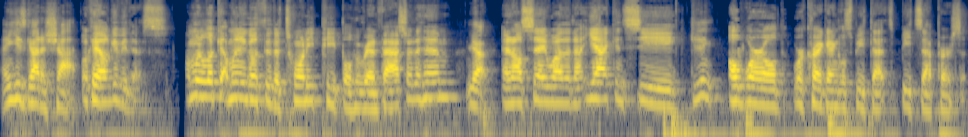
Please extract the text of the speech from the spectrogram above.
I think he's got a shot. Okay, I'll give you this. I'm going to look. I'm to go through the 20 people who ran faster than him, Yeah. and I'll say whether or not. Yeah, I can see Do you think? a world where Craig Engels beat that beats that person.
